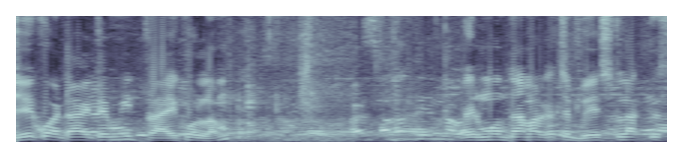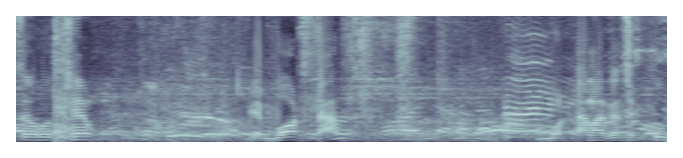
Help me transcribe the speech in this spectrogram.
যে কয়টা আইটেমই ট্রাই করলাম, এর মধ্যে আমার কাছে বেস্ট লাগতেছে হচ্ছে বটটা বটটা আমার কাছে খুব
